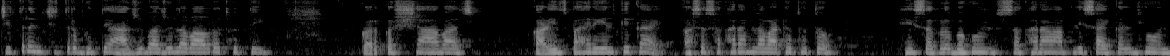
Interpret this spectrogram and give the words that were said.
चित्र विचित्र भूते आजूबाजूला वावरत होती. कर्कश आवाज काळीच बाहेर येईल की काय? असं सखारामला वाटत होतं. हे सगळं बघून सखाराम आपली सायकल घेऊन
